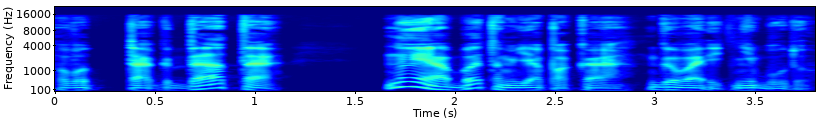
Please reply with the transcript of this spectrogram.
вот тогда-то... Но и об этом я пока говорить не буду.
